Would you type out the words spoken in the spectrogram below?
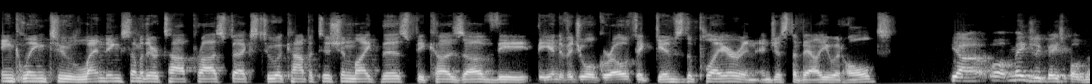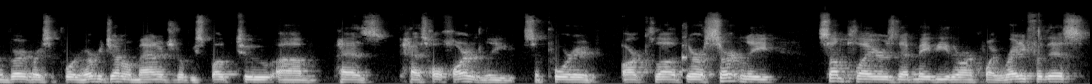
inkling to lending some of their top prospects to a competition like this because of the the individual growth it gives the player and, and just the value it holds? Yeah, well, Major League Baseball has been very, very supportive. Every general manager that we spoke to um, has has wholeheartedly supported our club. There are certainly some players that maybe either aren't quite ready for this,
